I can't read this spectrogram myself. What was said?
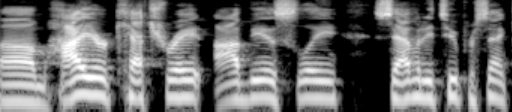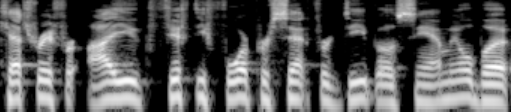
Um, higher catch rate, obviously, 72% catch rate for Aiyuk, 54% for Deebo Samuel. But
